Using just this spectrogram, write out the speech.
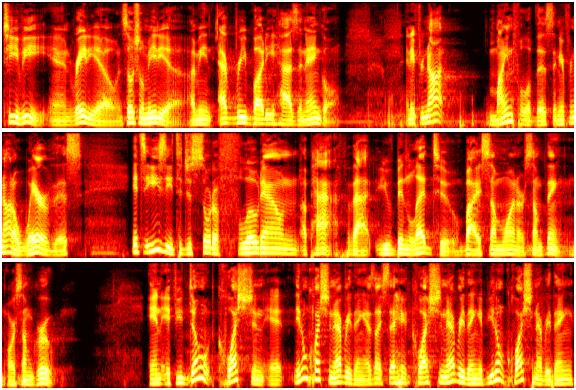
TV and radio and social media. I mean, everybody has an angle. And if you're not mindful of this and if you're not aware of this, it's easy to just sort of flow down a path that you've been led to by someone or something or some group. And if you don't question it, you don't question everything. As I say, question everything. If you don't question everything,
